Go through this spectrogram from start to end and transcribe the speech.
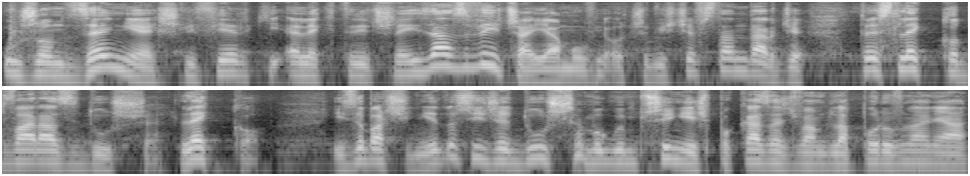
urządzenie szlifierki elektrycznej zazwyczaj, ja mówię oczywiście w standardzie, to jest lekko dwa razy dłuższe, lekko. I zobaczcie, nie dosyć, że dłuższe mógłbym przynieść, pokazać Wam dla porównania.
